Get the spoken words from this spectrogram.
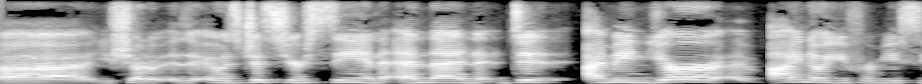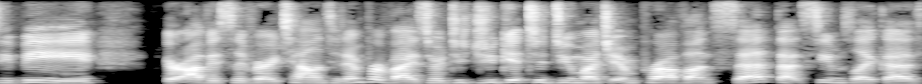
uh you showed it it was just your scene and then did i mean you're i know you from ucb you're obviously a very talented improviser did you get to do much improv on set that seems like a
